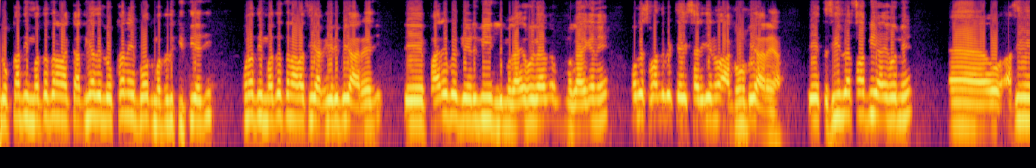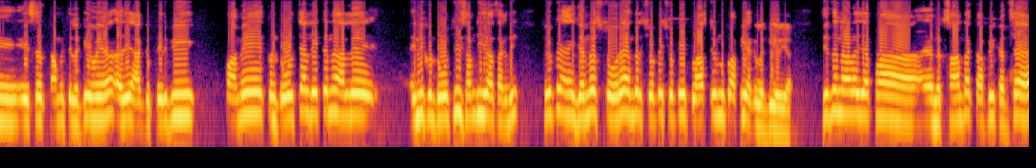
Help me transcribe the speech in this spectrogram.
ਲੋਕਾਂ ਦੀ ਮਦਦ ਨਾਲ ਕਾਦੀਆਂ ਦੇ ਲੋਕਾਂ ਨੇ ਬਹੁਤ ਮਦਦ ਕੀਤੀ ਹੈ ਜੀ। ਉਹਨਾਂ ਦੀ ਮਦਦ ਨਾਲ ਅਸੀਂ ਅੱਗ ਜਿਹੜੀ ਬੁਝਾ ਰਹੇ ਹਾਂ ਜੀ। ਤੇ ਫਾਇਰ ਬ੍ਰਿਗੇਡ ਵੀ ਮਗਾਏ ਹੋਏ ਗਾ- ਗਏ ਨੇ। ਉਹਦੇ ਸੰਬੰਧ ਵਿੱਚ ਅਸੀਂ ਸਾਰੀ ਜਿਹਨੂੰ ਅੱਗ ਹੁਣ ਬੁਝਾ ਰਹੇ ਹਾਂ। ਤੇ ਤਹਿਸੀਲਦਾਰ ਸਾਹਿਬ ਵੀ ਆਏ ਹੋਏ ਨੇ। ਅਸੀਂ ਇਸ ਕੰਮ 'ਚ ਲੱਗੇ ਹੋਏ ਆ ਅਜੇ ਅੱਗ ਫਿਰ ਵੀ ਭਾਵੇਂ ਕੰਟਰੋਲ 'ਚ ਆ, ਲੇਕਿਨ ਹਾਲੇ ਇੰਨੀ ਕੰਟਰੋਲ 'ਚ ਨਹੀਂ ਸਮਝੀ ਜਾ ਸਕਦੀ। ਕਿਉਂਕਿ ਜਨਰਲ ਸਟੋਰ ਹੈ, ਅੰਦਰ ਛੋਟੇ ਛੋਟੇ ਪਲਾਸਟਿਕ ਨੂੰ ਕਾਫੀ ਅੱਗ ਲੱਗੀ ਹੋਈ ਆ। ਜਿਹਦੇ ਨਾਲ ਜੇ ਆਪਣਾ ਨੁਕਸਾਨ ਦਾ ਕਾਫੀ ਖਦਸ਼ਾ ਹੈ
